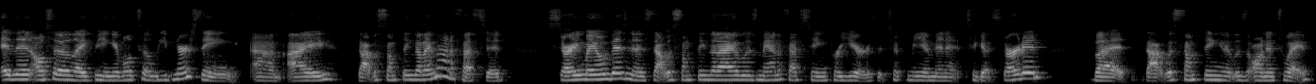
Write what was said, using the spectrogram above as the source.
and then also like being able to leave nursing um i that was something that i manifested starting my own business that was something that i was manifesting for years. It took me a minute to get started but that was something that was on its way.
